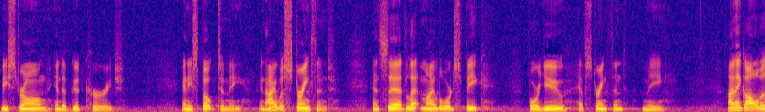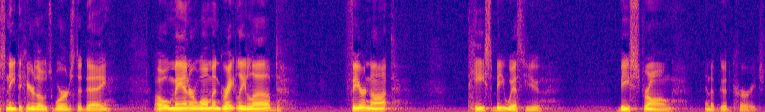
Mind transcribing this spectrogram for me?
Be strong and of good courage. And he spoke to me, and I was strengthened, and said, Let my Lord speak for you have strengthened me. I think all of us need to hear those words today. O man or woman greatly loved, fear not, peace be with you, be strong and of good courage.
